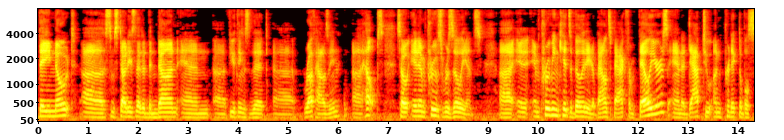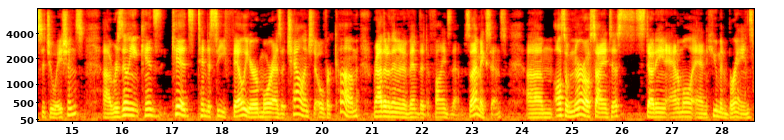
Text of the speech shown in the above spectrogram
they note uh, some studies that have been done and a few things that uh, roughhousing uh, helps. So it improves resilience. Uh, improving kids' ability to bounce back from failures and adapt to unpredictable situations. Uh, resilient kids kids tend to see failure more as a challenge to overcome rather than an event that defines them. So that makes sense. Um, also, neuroscientists studying animal and human brains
